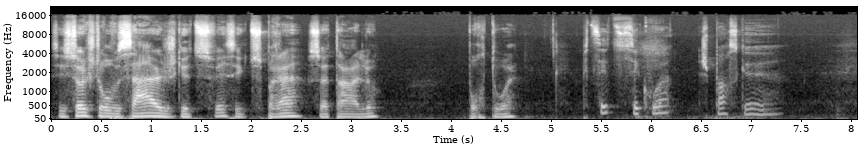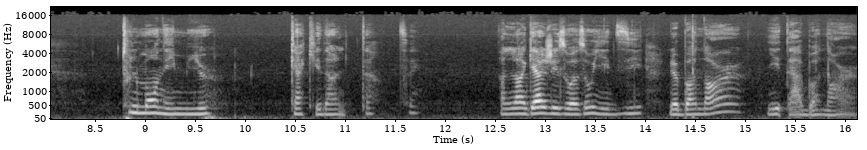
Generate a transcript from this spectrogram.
c'est ça que je trouve sage que tu fais, c'est que tu prends ce temps-là pour toi. Puis, tu sais, tu sais quoi? Je pense que tout le monde est mieux quand il est dans le temps, tu sais. Dans le langage des oiseaux, il est dit « le bonheur, il est à bonne heure. »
